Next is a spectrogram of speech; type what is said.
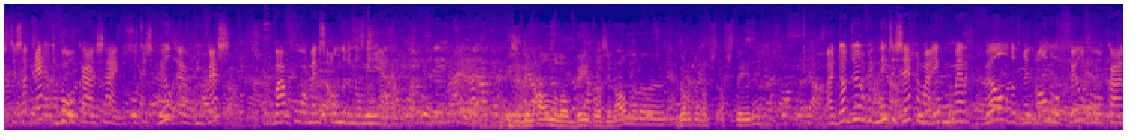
het is er echt voor elkaar zijn. Dus het is heel erg divers waarvoor mensen anderen nomineren. Is het in Almelo beter dan in andere dorpen of, of steden? dat durf ik niet te zeggen, maar ik merk wel dat er in Almelo veel voor elkaar,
